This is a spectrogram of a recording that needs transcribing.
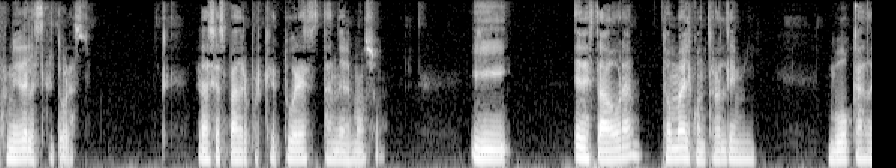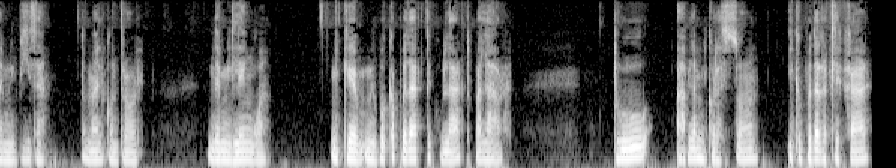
por medio de las escrituras. Gracias Padre porque tú eres tan hermoso. Y en esta hora toma el control de mi boca, de mi vida, toma el control de mi lengua y que mi boca pueda articular tu palabra. Tú habla mi corazón y que pueda reflejar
